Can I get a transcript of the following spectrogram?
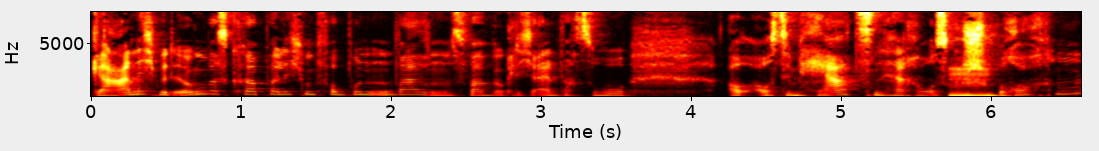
gar nicht mit irgendwas Körperlichem verbunden war, sondern es war wirklich einfach so aus dem Herzen heraus mhm. gesprochen.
